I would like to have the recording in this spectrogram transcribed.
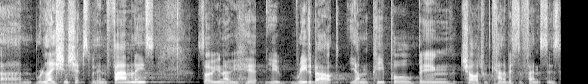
um, relationships within families. So, you know, you, hear, you read about young people being charged with cannabis offences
